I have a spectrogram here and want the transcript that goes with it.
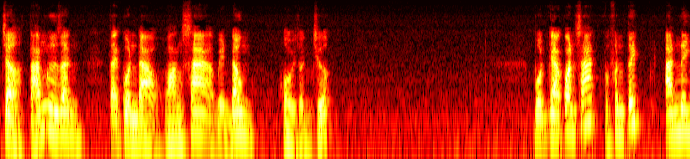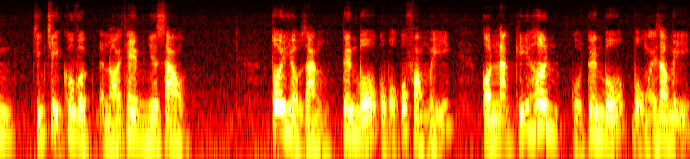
chở 8 ngư dân tại quần đảo Hoàng Sa ở Biển Đông hồi tuần trước. Một nhà quan sát và phân tích an ninh chính trị khu vực đã nói thêm như sau. Tôi hiểu rằng tuyên bố của Bộ Quốc phòng Mỹ còn nặng ký hơn của tuyên bố Bộ Ngoại giao Mỹ.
